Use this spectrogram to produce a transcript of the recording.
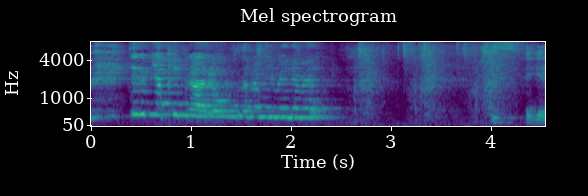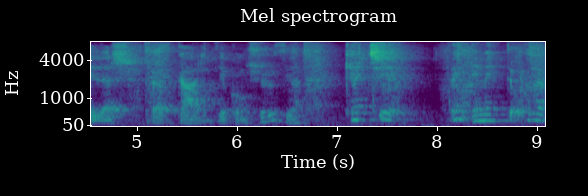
Dedim yapayım gari oğlum bir menemen. Biz Egeliler biraz gari diye konuşuyoruz ya. Gerçi ben emekte o kadar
